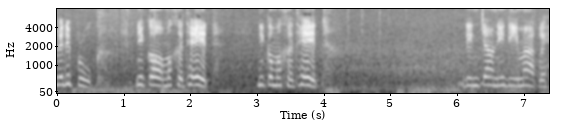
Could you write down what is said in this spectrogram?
ไม่ได้ปลูก นี่ก็มะเขือเทศ นี่ก็มะเขือเทศ ดินเจ้านี้ดีมากเลย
